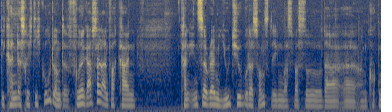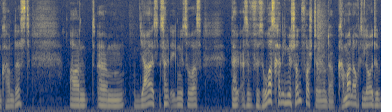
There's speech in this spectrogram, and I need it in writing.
Die können das richtig gut. Und äh, früher gab es halt einfach kein, kein Instagram, YouTube oder sonst irgendwas, was du da äh, angucken konntest. Und ähm, ja, es ist halt irgendwie sowas, da, also für sowas kann ich mir schon vorstellen. Und da kann man auch die Leute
